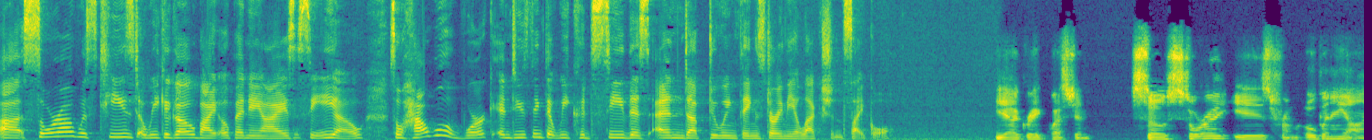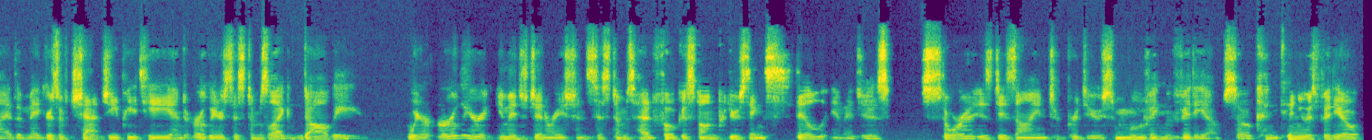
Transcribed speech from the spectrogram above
Uh, Sora was teased a week ago by OpenAI's CEO. So, how will it work? And do you think that we could see this end up doing things during the election cycle? Yeah, great question. So Sora is from OpenAI, the makers of ChatGPT and earlier systems like DALL-E, where earlier image generation systems had focused on producing still images. Sora is designed to produce moving video, so continuous video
